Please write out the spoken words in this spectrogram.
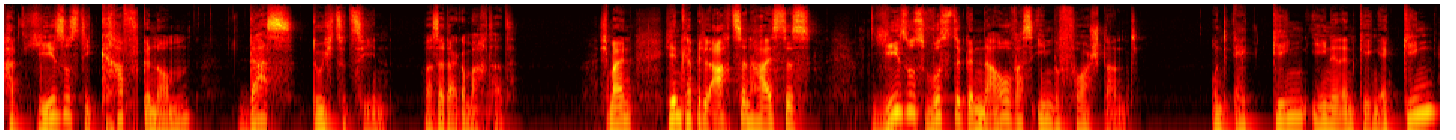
hat Jesus die Kraft genommen, das durchzuziehen, was er da gemacht hat. Ich meine, hier in Kapitel 18 heißt es, Jesus wusste genau, was ihm bevorstand. Und er ging ihnen entgegen. Er ging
